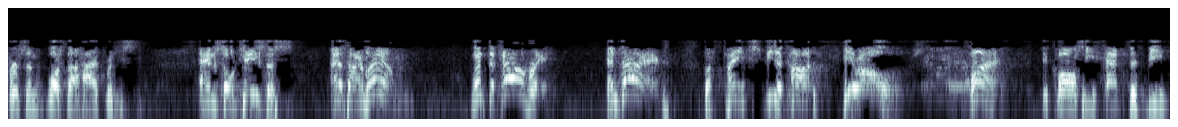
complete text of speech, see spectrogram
person was the high priest. And so Jesus as our lamb, went to Calvary and died. But thanks be to God, he rose. Why? Because he had to be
